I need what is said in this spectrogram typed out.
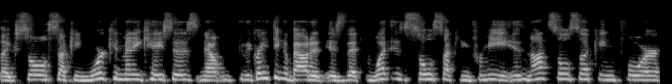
like soul sucking work in many cases. Now, the great thing about it is that what is soul sucking for me is not soul sucking for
